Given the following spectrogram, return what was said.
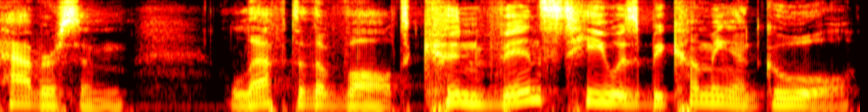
Haversam, left the vault, convinced he was becoming a ghoul.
